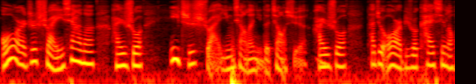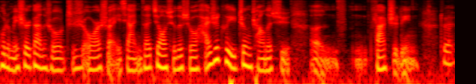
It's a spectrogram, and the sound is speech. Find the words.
偶尔只甩一下呢，还是说？一直甩影响了你的教学，还是说他就偶尔，比如说开心了或者没事儿干的时候，只是偶尔甩一下，你在教学的时候还是可以正常的去嗯发指令。对，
